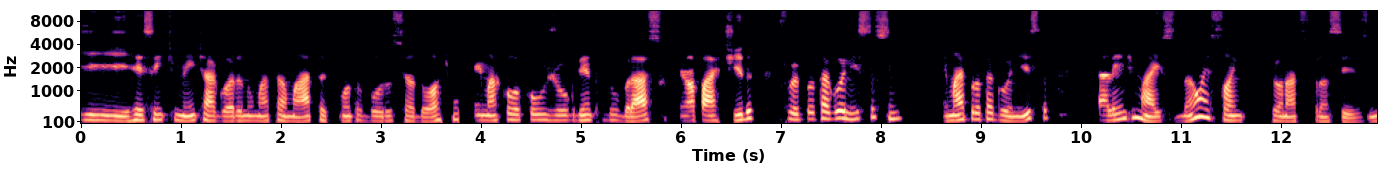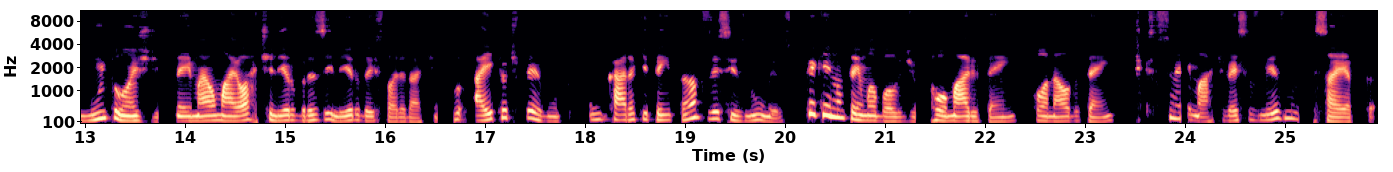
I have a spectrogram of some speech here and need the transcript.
E recentemente, agora no mata-mata contra o Borussia Dortmund, Neymar colocou o jogo dentro do braço, em uma partida, foi protagonista sim. Neymar é protagonista, além de mais, não é só em campeonatos franceses, muito longe de Neymar é o maior artilheiro brasileiro da história da time. Aí que eu te pergunto, um cara que tem tantos esses números, por que, que ele não tem uma bola de Romário tem, Ronaldo tem, acho que se o Neymar tivesse os mesmos nessa época,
